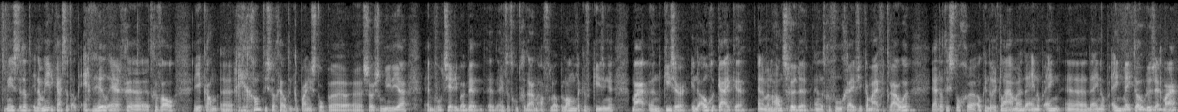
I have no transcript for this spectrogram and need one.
tenminste dat, in Amerika is dat ook echt heel erg het geval. Je kan gigantisch veel geld in campagnes stoppen, social media. En bijvoorbeeld Thierry Baudet heeft dat goed gedaan de afgelopen landelijke verkiezingen. Maar een kiezer in de ogen kijken en hem een hand schudden en het gevoel geven je kan mij vertrouwen. Ja, dat is toch eh, ook in de reclame, de één op één, eh, de één op één methode, zeg maar.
